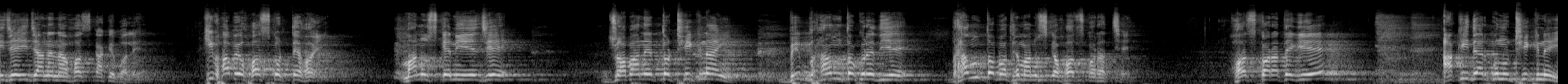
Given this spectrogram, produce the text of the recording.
নিজেই জানে না হজ কাকে বলে। কীভাবে হজ করতে হয়? মানুষকে নিয়ে যে জবানের তো ঠিক নাই, বিভ্রান্ত করে দিয়ে ভ্রান্ত পথে মানুষকে হজ করাচ্ছে। হজ করাতে গিয়ে আকিদার কোনো ঠিক নেই।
